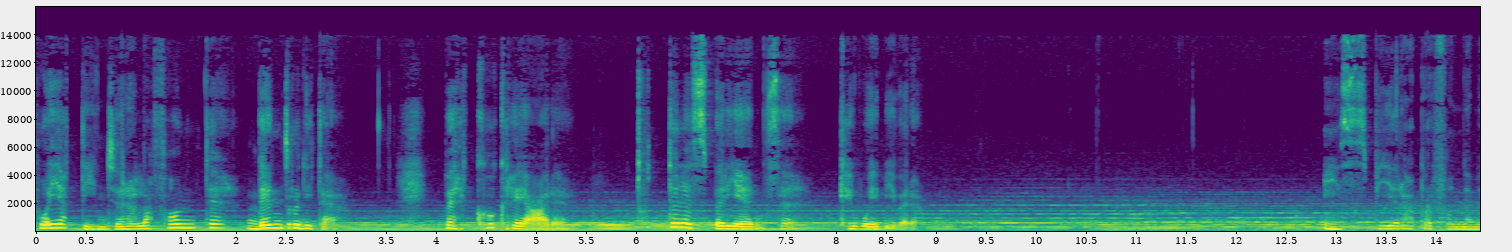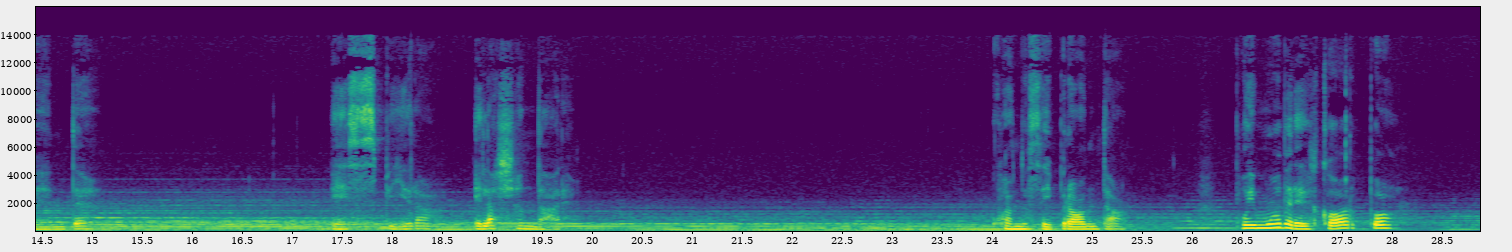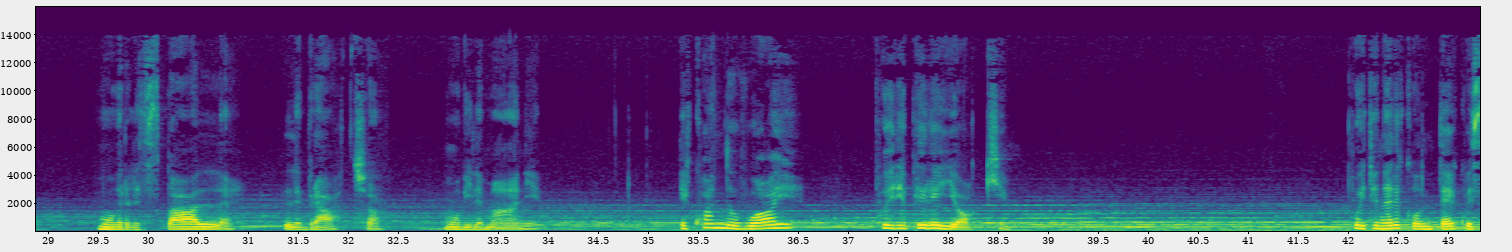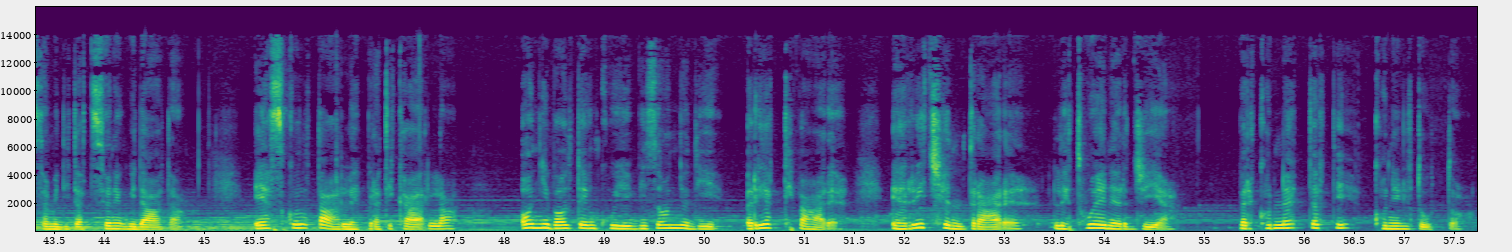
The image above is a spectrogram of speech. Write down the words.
puoi attingere alla fonte dentro di te per co-creare tutte le esperienze che vuoi vivere. Inspira profondamente, espira e lascia andare. Quando sei pronta, puoi muovere il corpo muovere le spalle, le braccia, muovi le mani e quando vuoi puoi riaprire gli occhi. Puoi tenere con te questa meditazione guidata e ascoltarla e praticarla ogni volta in cui hai bisogno di riattivare e ricentrare le tue energie per connetterti con il tutto.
